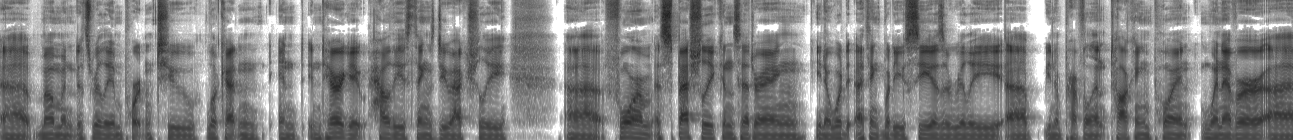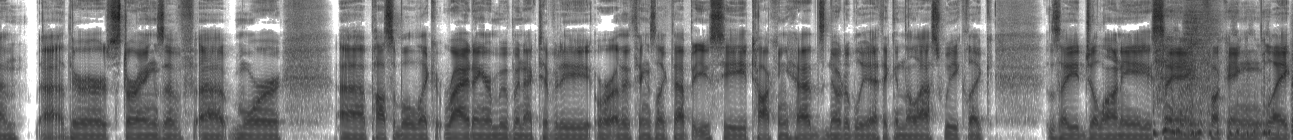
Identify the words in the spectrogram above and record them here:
uh, moment, it's really important to look at and, and interrogate how these things do actually uh, form, especially considering you know what I think what do you see as a really uh, you know prevalent talking point whenever um, uh, there are stirrings of uh, more uh, possible like rioting or movement activity or other things like that. But you see talking heads, notably, I think in the last week, like Zaid Jilani saying fucking like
